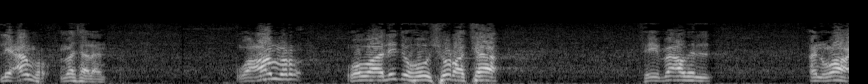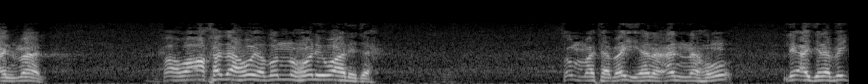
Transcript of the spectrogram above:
لعمر مثلا وعمر ووالده شركاء في بعض أنواع المال فهو أخذه يظنه لوالده. ثم تبين أنه لأجنبي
